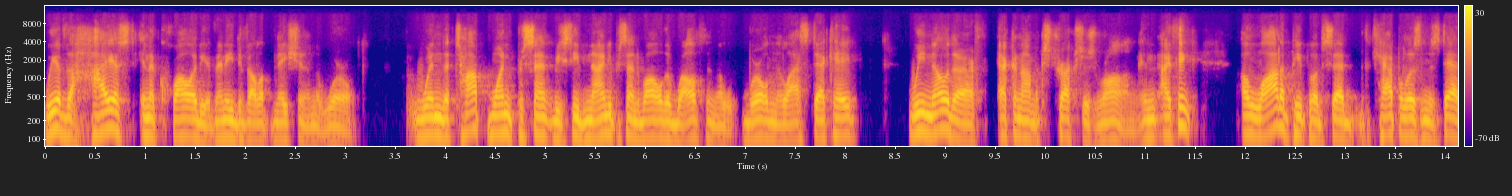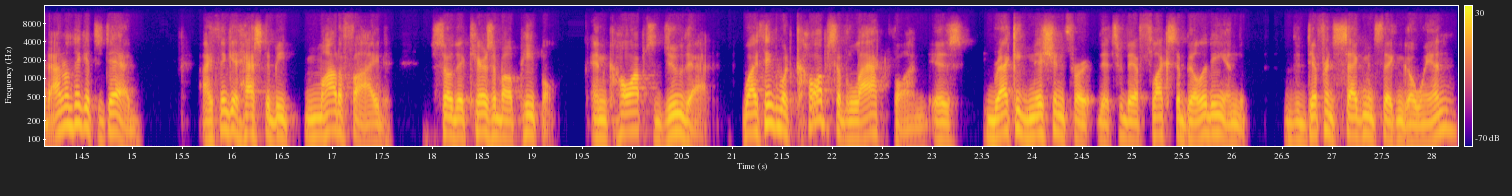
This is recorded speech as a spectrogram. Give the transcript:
we have the highest inequality of any developed nation in the world. When the top 1% received 90% of all the wealth in the world in the last decade, we know that our economic structure is wrong. And I think a lot of people have said capitalism is dead. I don't think it's dead. I think it has to be modified so that it cares about people. And co ops do that. Well, I think what co-ops have lacked, on is recognition for their flexibility and the different segments they can go in.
